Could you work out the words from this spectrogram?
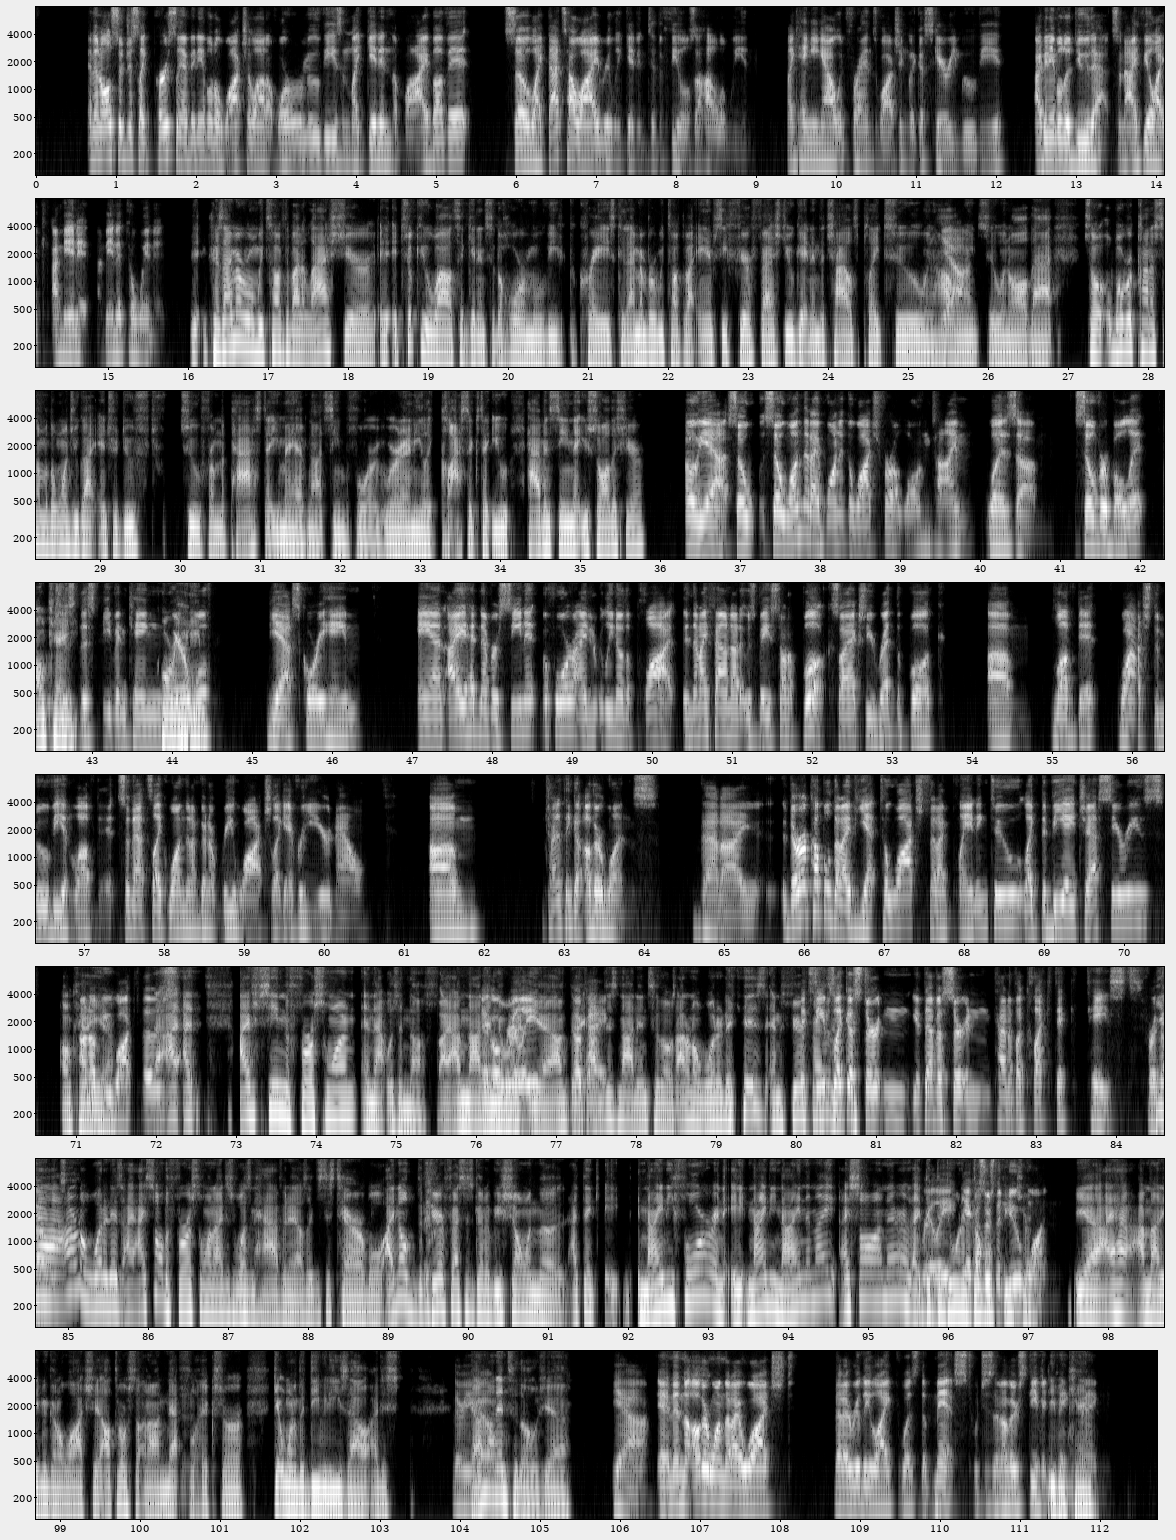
And then also just like personally i've been able to watch a lot of horror movies and like get in the vibe of it so like that's how I really get into the feels of Halloween. Like hanging out with friends, watching like a scary movie. I've been able to do that. So now I feel like I'm in it. I'm in it to win it because I remember when we talked about it last year, it, it, took you a while to get into the horror movie craze. Because I remember we talked about AMC Fear Fest, you getting into Child's Play 2 and Halloween yeah. 2 and all that. So, what were kind of some of the ones you got introduced to from the past that you may have not seen before? Were there any like classics that you haven't seen that you saw this year? Oh yeah. So so one that I've wanted to watch for a long time was um Silver Bullet. Okay. is the Stephen King Corey werewolf. Haim. Yes, Corey Haim. And I had never seen it before. I didn't really know the plot. And then I found out it was based on a book. So I actually read the book, um, loved it watched the movie and loved it. So that's like one that I'm gonna rewatch like every year now. Um, I'm trying to think of other ones that I. There are a couple that I've yet to watch that I'm planning to, like the VHS series. Okay, I don't know yeah. if you watched those. I, I I've seen the first one and that was enough. I, am not oh, into really? it. Yeah, I'm, okay. I'm just not into those. I don't know what it is. And Fear It seems like a certain you have to have a certain kind of eclectic taste for yeah, those. I don't know what it is. I, I saw the first one. I just wasn't having it. I was like, this is terrible. I know the Fear Fest is going to be showing the, I think, 94 and 8, 99 tonight. I saw on there. I really? think they're doing a yeah, double there's feature. new one. Yeah, I ha- I'm not even gonna watch it. I'll throw something on mm. Netflix or get one of the DVDs out. I just there you yeah, go. I'm not into those. Yeah. Yeah, and then the other one that I watched that I really liked was The Mist, which is another Stephen, Stephen King, King, thing.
